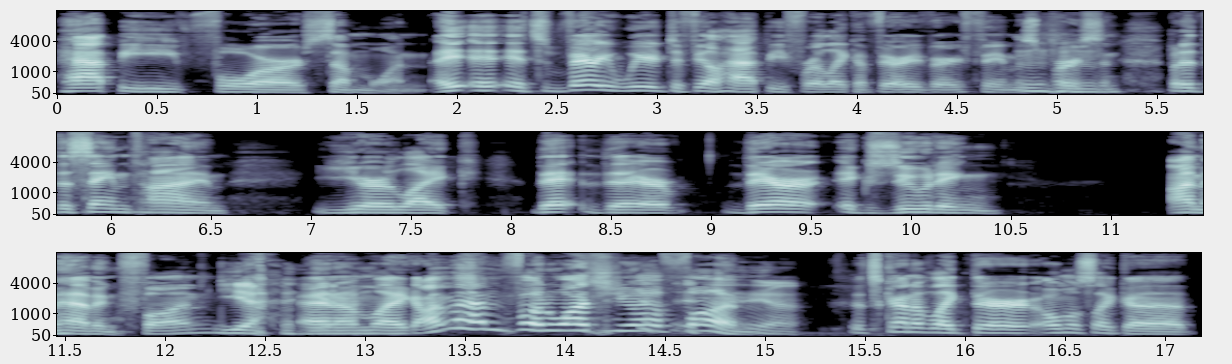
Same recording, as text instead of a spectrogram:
happy for someone. It, it- it's very weird to feel happy for like a very very famous Mhm. person, but at the same time, you're like they they're they're exuding. I'm having fun, Yeah. and I'm like I'm having fun watching you have fun. yeah. It's kind of like they're almost like a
